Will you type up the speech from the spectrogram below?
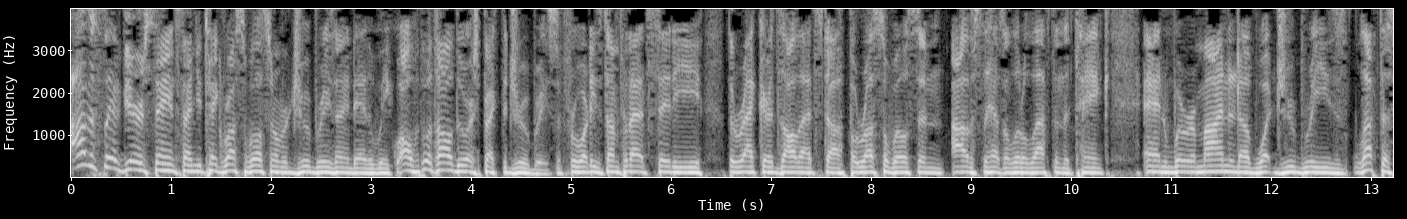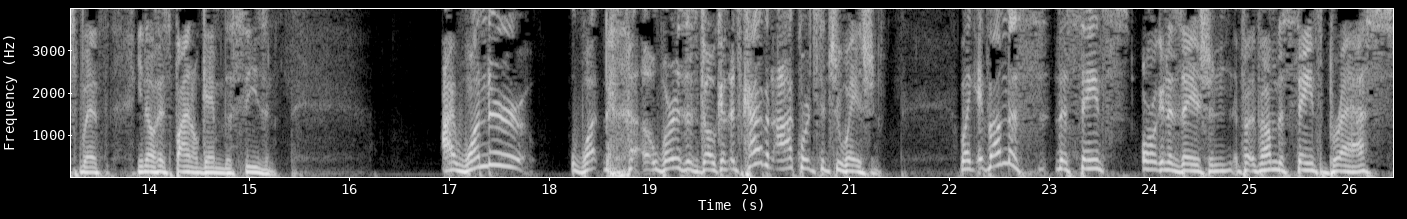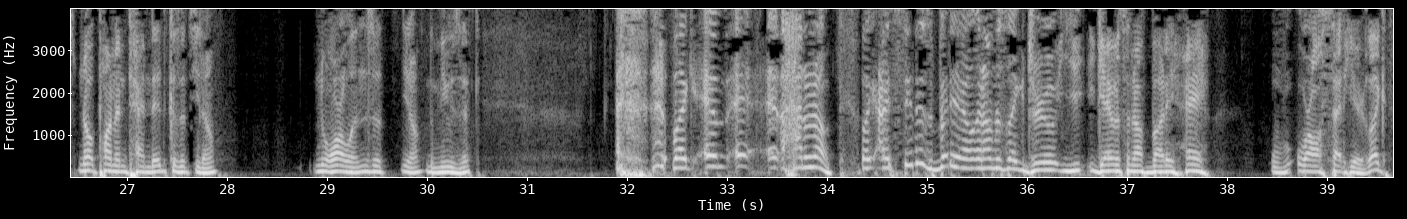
obviously, if you're a Saints fan, you take Russell Wilson over Drew Brees any day of the week. Well, with, with all due respect to Drew Brees for what he's done for that city, the records, all that stuff. But Russell Wilson obviously has a little left in the tank, and we're reminded of what Drew Brees left us with, you know, his final game of the season. I wonder what, where does this go? Because it's kind of an awkward situation. Like if I'm the the Saints organization, if, if I'm the Saints brass, no pun intended, because it's you know New Orleans with you know the music. like and, and- I don't know. Like I see this video and I'm just like, Drew, you, you gave us enough, buddy. Hey, we're all set here. Like,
